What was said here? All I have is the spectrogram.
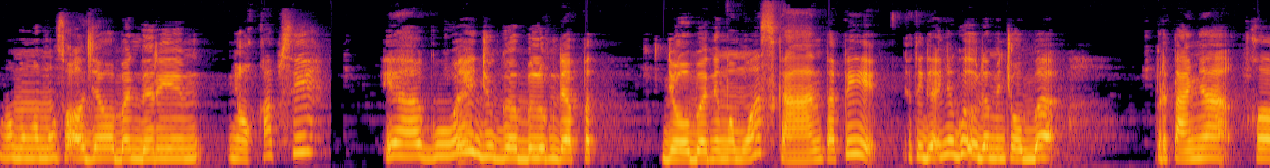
ngomong-ngomong soal jawaban dari nyokap sih, ya gue juga belum dapet jawaban yang memuaskan, tapi setidaknya gue udah mencoba bertanya ke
